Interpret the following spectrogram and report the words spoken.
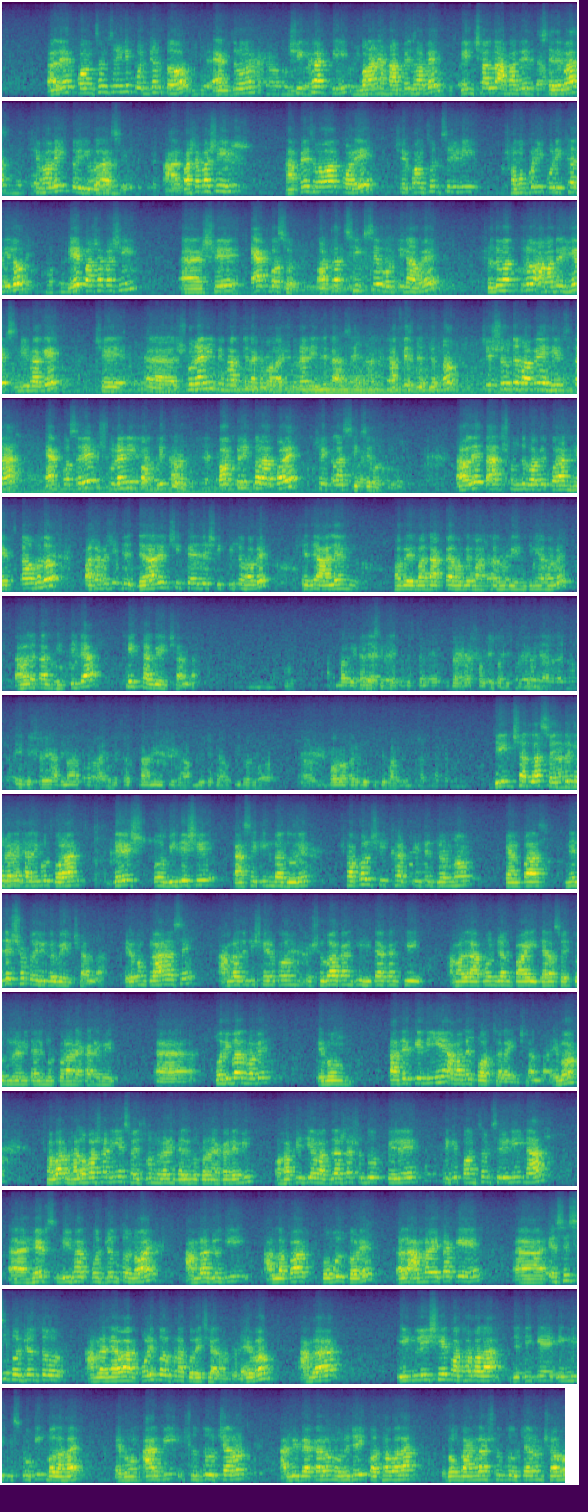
তাহলে পঞ্চম শ্রেণি পর্যন্ত একজন শিক্ষার্থী কোরআনে হাফেজ হবে। ইনশাল্লাহ আমাদের সিলেবাস সেভাবেই তৈরি করা আছে। আর পাশাপাশি হাফেজ হওয়ার পরে সে পঞ্চম শ্রেণি সমপরি পরীক্ষা দিল। এর পাশাপাশি সে এক বছর, অর্থাৎ সিক্সে ভর্তি না হয়ে শুধুমাত্র আমাদের হেফস বিভাগে সে শুনানি বিভাগ যেটাকে বলা হয়, শুনানি যেটা আছে, হাফিজদের জন্য, সে সুন্দরভাবে এক বছরে শুনানি কমপ্লিট করবে কমপ্লিট করার পরে সে ক্লাস সিক্সে ভর্তি হবে তাহলে তার সুন্দরভাবে কোরআন হেফতাও হলো, পাশাপাশি যে জেনারেল শিক্ষায় যে শিক্ষিত হবে, সে যে আলেম হবে বা ডাক্তার হবে মাস্টার হবে ইঞ্জিনিয়ার হবে, তাহলে তার ভিত্তিটা ঠিক থাকবে ইনশাল্লাহ আপনার এখানে শিক্ষা প্রতিষ্ঠানে জায়গা স্বল্পতা এই বিষয়ে আপনার ভবিষ্যৎ প্ল্যানিং কি বা আপনি সেটা কীভাবে বড় আকারে রূপ দিতে পারবেন সেটা আপনি আশা করেন? জি ইনশাল্লাহ সৈয়দ নুরানি তালিমুল কোরআন দেশ ও বিদেশে কাছে কিংবা দূরে সকল শিক্ষার্থীদের জন্য ক্যাম্পাস নিজস্ব তৈরি করবে ইনশাল্লাহ এরকম প্ল্যান আছে। আমরা যদি সেরকম শুভাকাঙ্ক্ষী হিতাকাঙ্ক্ষী আমাদের আপনজন পাই যারা সৈয়দপুর নুরানি তালিমুল কোরআন একাডেমির আহ, পরিবার হবে এবং তাদেরকে নিয়ে আমাদের পথ চালাই ইনশাল্লাহ এবং সবার ভালোবাসা নিয়ে সৈয়দপুর নুরানি তালিমুল কোরআন একাডেমি ও হাফিজিয়া মাদ্রাসা শুধু পেলে থেকে পঞ্চম শ্রেণি না হেডস বিভাগ পর্যন্ত নয়, আমরা যদি আল্লাহ পাক কবুল করে, তাহলে আমরা এটাকে এসএসসি পর্যন্ত আমরা নেওয়ার পরিকল্পনা করেছি আলহামদুলিল্লাহ। এবং আমরা ইংলিশে কথা বলা, যেটিকে ইংলিশ স্পোকিং বলা হয়, এবং আরবি শুদ্ধ উচ্চারণ আরবি ব্যাকরণ অনুযায়ী কথা বলা এবং বাংলা শুদ্ধ উচ্চারণ সহ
